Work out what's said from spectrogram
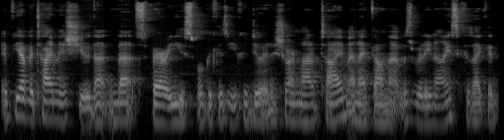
if you have a time issue that that's very useful because you can do it in a short amount of time, and I found that was really nice because I could.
